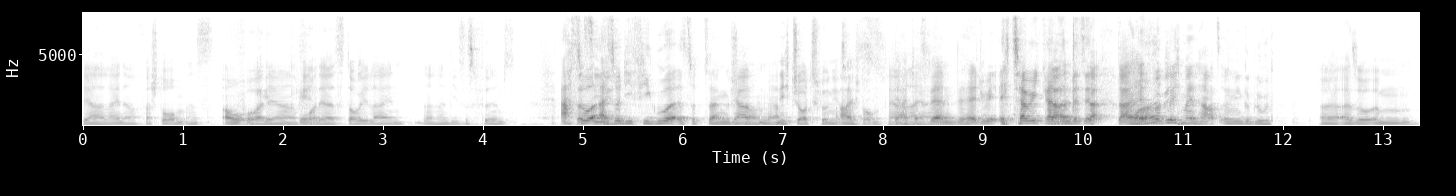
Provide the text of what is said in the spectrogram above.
der leider verstorben ist Oh, vor, okay, der, okay. vor der Storyline äh, dieses Films. Ach so, sie- also die Figur ist sozusagen gestorben. ja, Ja, nicht George Clooney ist Ah, verstorben. Ja, wäre, das hätte mir- jetzt habe ich Da, gerade so ein bisschen. da, da hätte wirklich mein Herz irgendwie geblutet. Äh, also im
